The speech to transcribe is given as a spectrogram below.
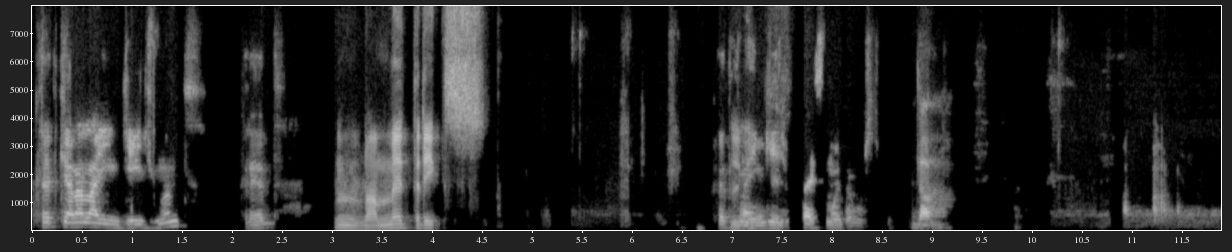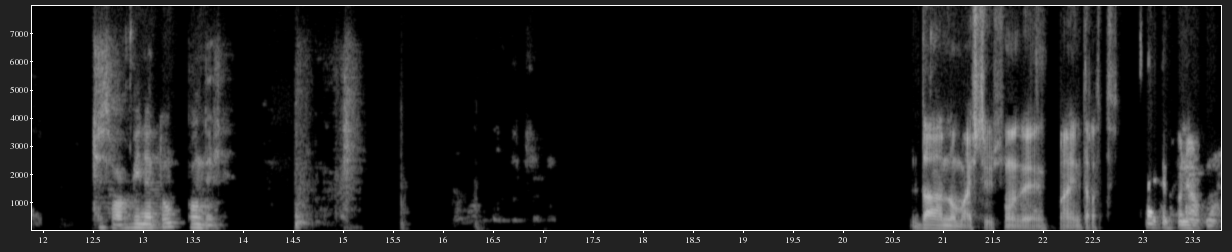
Cred că era la engagement, cred. Mm, La Matrix. Cred că la Link. engagement. Stai să mă uit acum. Da. Ce să fac? Bine tu? Pe unde ești? Da, nu mai știu și unde a intrat. Stai că pun eu acum.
